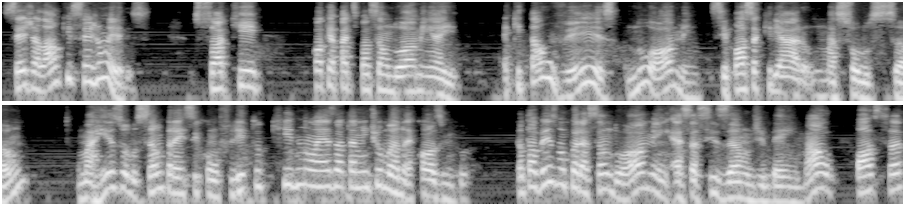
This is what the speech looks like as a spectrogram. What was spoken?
seja lá o que sejam eles. Só que qual que é a participação do homem aí? É que talvez no homem se possa criar uma solução, uma resolução para esse conflito que não é exatamente humano, é cósmico. Então, talvez no coração do homem, essa cisão de bem e mal possa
